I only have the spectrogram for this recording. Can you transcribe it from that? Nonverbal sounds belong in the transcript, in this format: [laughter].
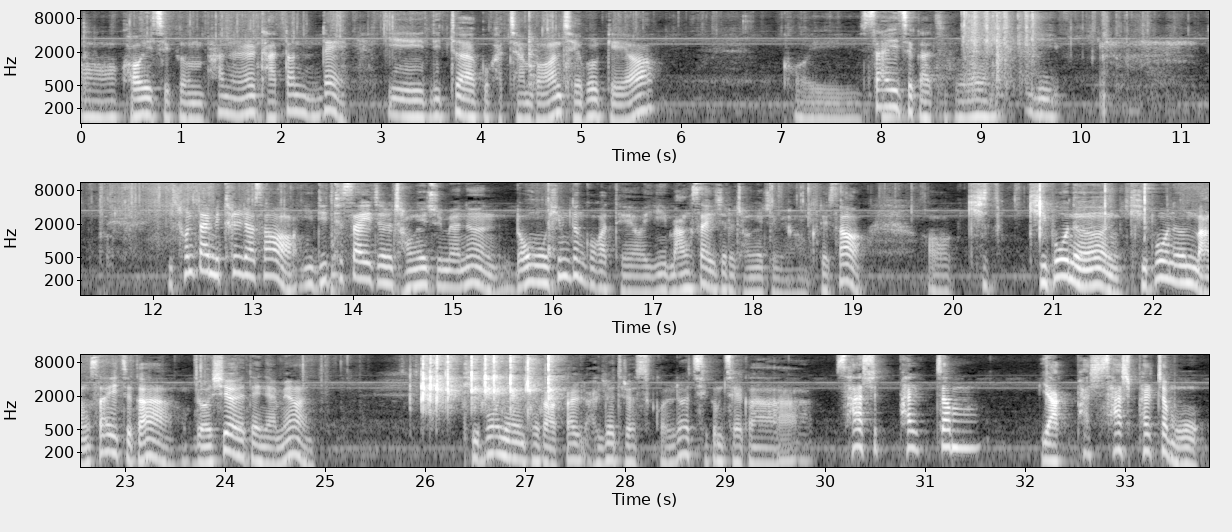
어, 거의 지금 판을 다 떴는데 이 니트하고 같이 한번 재볼게요. 거의 사이즈 가 지금 이, 이 손땀이 틀려서 이 니트 사이즈를 정해주면은 너무 힘든 것 같아요. 이 망 사이즈를 정해주면. 그래서 어, 기, 기본은 기본은 망 사이즈가 몇이어야 되냐면 기본은 제가 아까 알려드렸을걸요. 지금 제가 48점, 약 48.5.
